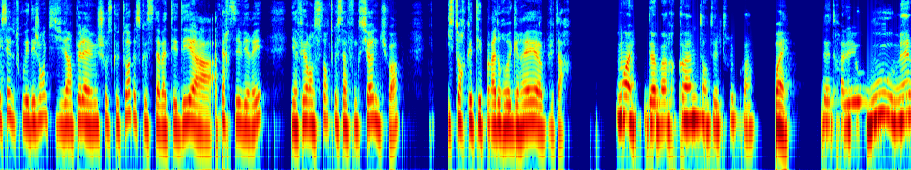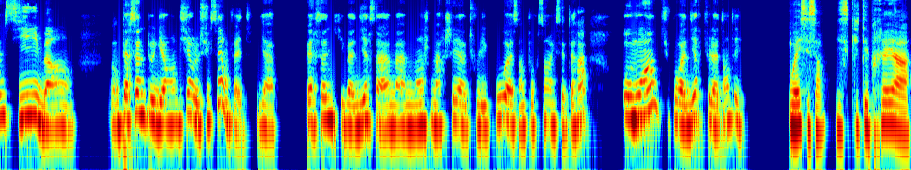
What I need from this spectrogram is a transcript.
Essaye de trouver des gens qui vivent un peu la même chose que toi parce que ça va t'aider à, persévérer et à faire en sorte que ça fonctionne, tu vois. Histoire que tu pas de regrets euh, plus tard. Ouais, d'avoir quand même tenté le truc, quoi. Ouais. D'être allé au bout, même si ben personne peut garantir le succès, en fait. Il y a personne qui va dire ça va marcher à tous les coups, à 100%, etc au moins, tu pourras dire que tu l'as tenté. Ouais, c'est ça. Est-ce que tu es prêt à.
